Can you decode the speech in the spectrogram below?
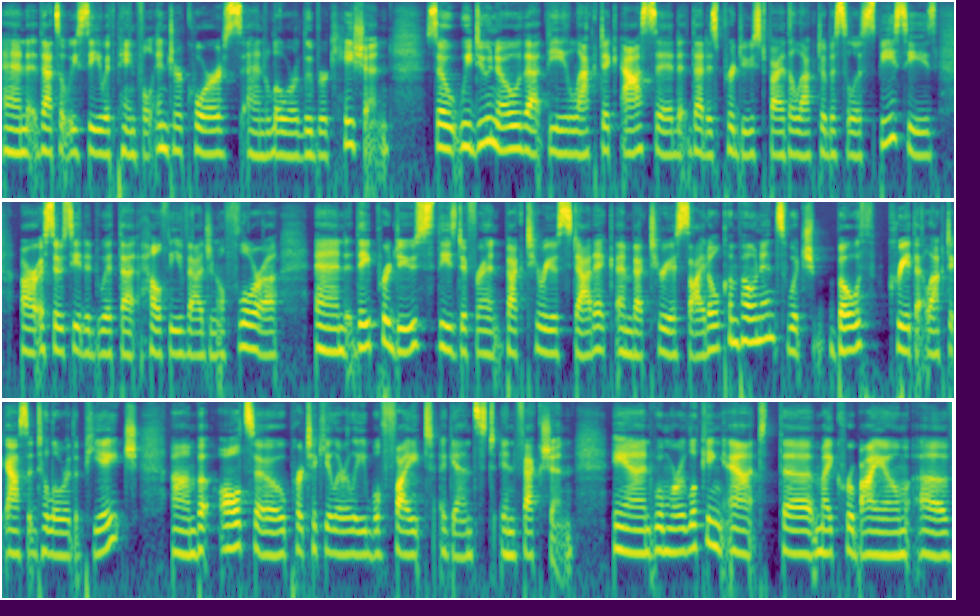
And that's what we see with painful intercourse and lower lubrication. So, we do know that the lactic acid that is produced by the lactobacillus species are associated with that healthy vaginal flora and they produce these different bacteriostatic and bactericidal components, which both create that lactic acid to lower the pH, um, but also particularly will fight against infection. And when we're looking at the microbiome of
